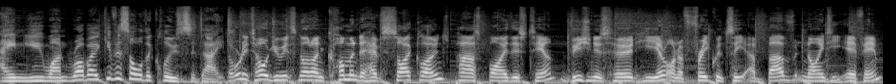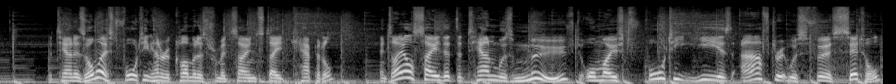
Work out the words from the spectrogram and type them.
a new one. Robbo, give us all the clues to date. I already told you it's not uncommon to have cyclones pass by this town. Vision is heard here on a frequency above 90 FM. The town is almost 1,400 kilometres from its own state capital. And today I'll say that the town was moved almost 40 years after it was first settled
